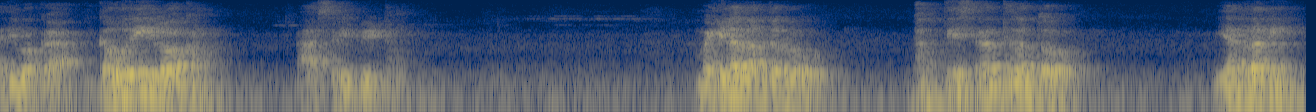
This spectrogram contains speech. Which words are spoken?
అది ఒక గౌరీ లోకం ఆ శ్రీపీఠం. మహిళలందరూ భక్తి శ్రద్ధలతో ఎర్రని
